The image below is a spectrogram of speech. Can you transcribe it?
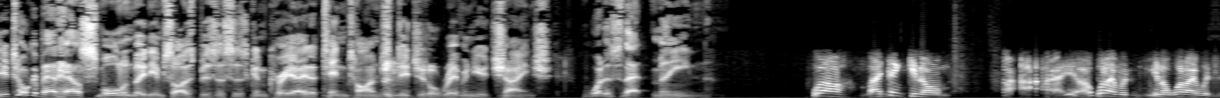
you talk about how small and medium-sized businesses can create a 10 times digital revenue change. What does that mean? Well, I think, you know, I, what I would, you know, what I would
